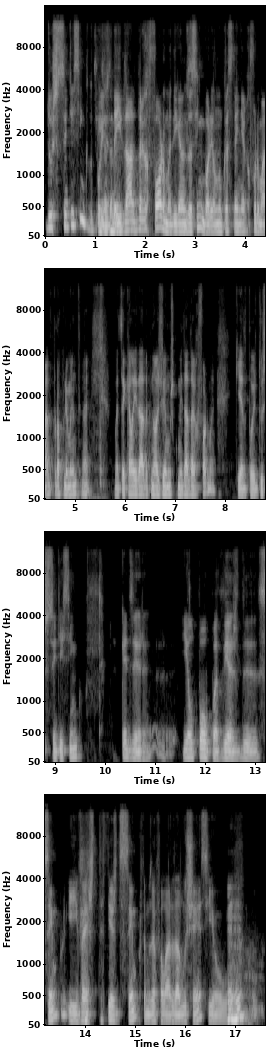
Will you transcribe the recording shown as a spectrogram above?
dos 65, depois Exatamente. da idade da reforma, digamos Isso. assim, embora ele nunca se tenha reformado propriamente, né? mas aquela idade que nós vemos como idade da reforma, que é depois dos 65, quer dizer, ele poupa desde sempre e investe desde sempre, estamos a falar da adolescência ou, uhum. ou,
